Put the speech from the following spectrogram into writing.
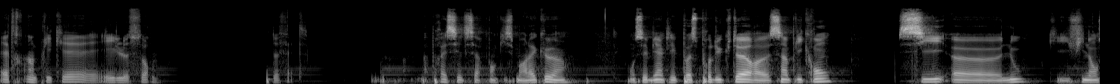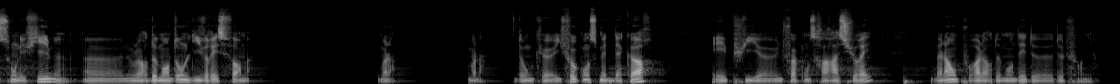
être impliqués et, ils le seront, de fait. Après, c'est le serpent qui se mord la queue. Hein. On sait bien que les post-producteurs s'impliqueront si euh, nous, qui finançons les films, euh, nous leur demandons de livrer ce format. Voilà. voilà. Donc euh, il faut qu'on se mette d'accord. Et puis une fois qu'on sera rassuré, ben là on pourra leur demander de, le fournir.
